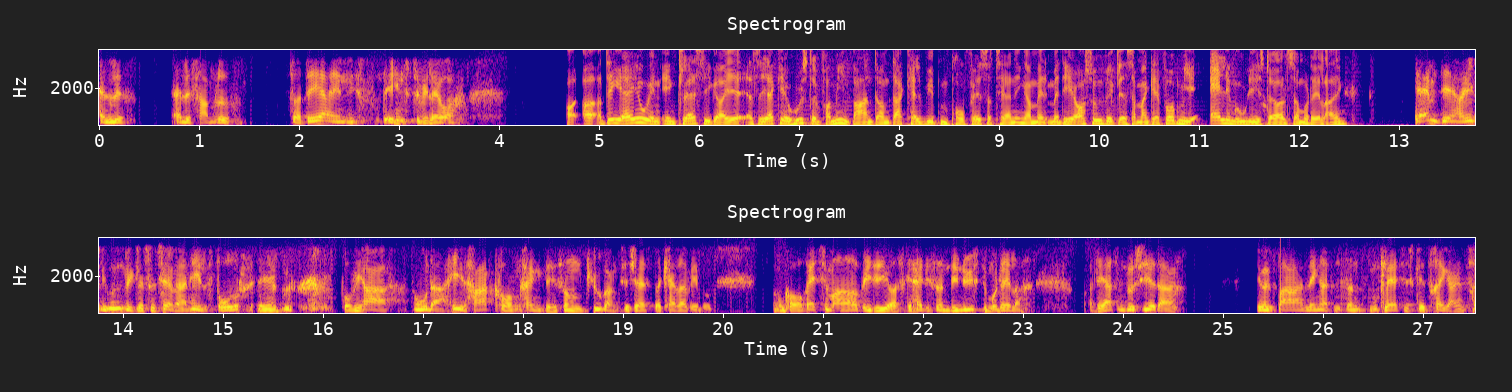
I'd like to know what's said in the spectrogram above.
alle, alle samlet. Så det er egentlig det eneste, vi laver. Og, og det er jo en, en klassiker. Altså, jeg kan jo huske dem fra min barndom, der kaldte vi dem professorterninger, men, men det har også udviklet sig. Man kan få dem i alle mulige størrelser og modeller, ikke? Jamen, det har egentlig udviklet sig til at være en helt sport, øh, hvor vi har nogen, der er helt hardcore omkring det. Sådan cube-entusiaster kalder vi dem. Som går rigtig meget op i det og skal have de, sådan, de nyeste modeller. Og det er, som du siger, der det er jo ikke bare længere den, sådan, den klassiske 3x3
